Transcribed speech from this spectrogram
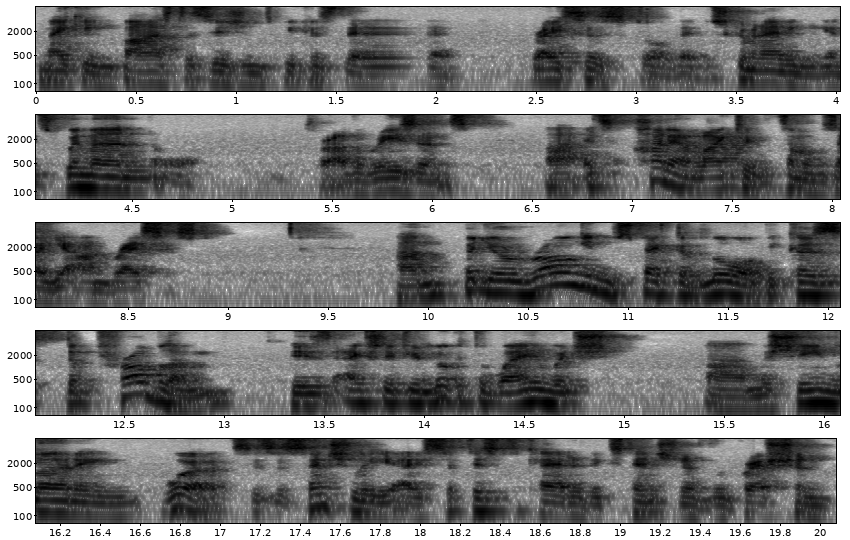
making biased decisions because they're, they're racist or they're discriminating against women or for other reasons, uh, it's highly unlikely that someone will say, Yeah, I'm racist. Um, but you're wrong in respect of law because the problem is actually, if you look at the way in which uh, machine learning works is essentially a sophisticated extension of regression,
